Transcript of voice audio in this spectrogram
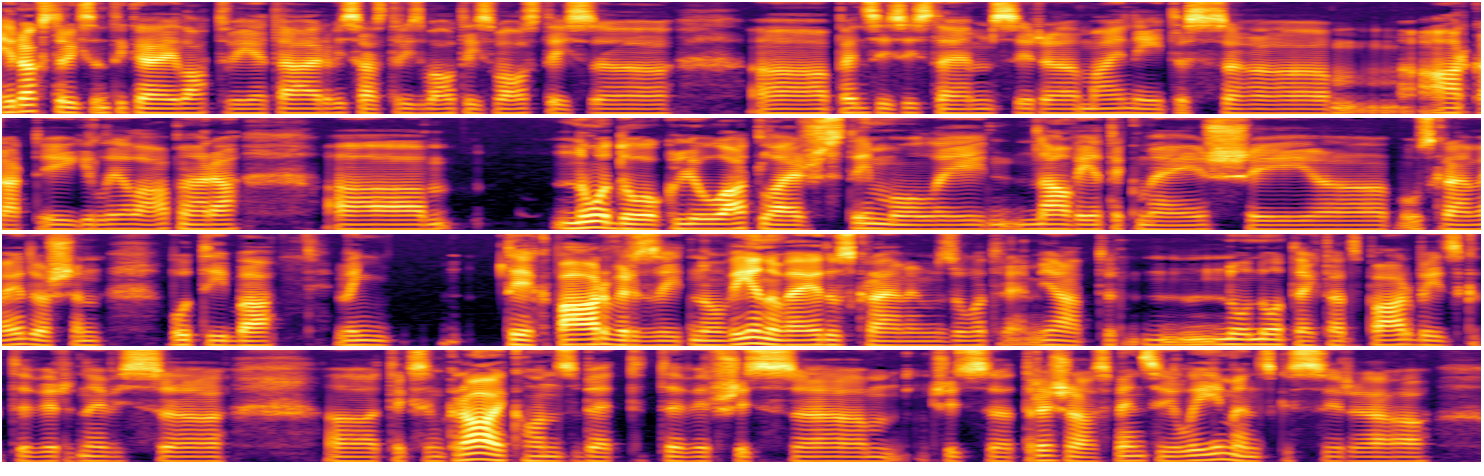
ir raksturīgs ne tikai Latvijai, tā ir visās trīs Baltijas valstīs. Pensiju sistēmas ir mainītas ārkārtīgi lielā apmērā. Nodokļu atlaižu stimuli nav ietekmējuši uzkrājuma veidošanu. Būtībā viņi tiek pārvirzīti no viena veida uzkrājumiem uz otriem. Jā, tur nu, noteikti tāds pārbīdes, ka tev ir nevis uh, teiksim, krājkons, bet tev ir šis, uh, šis trešās pensiju līmenis, kas ir uh,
